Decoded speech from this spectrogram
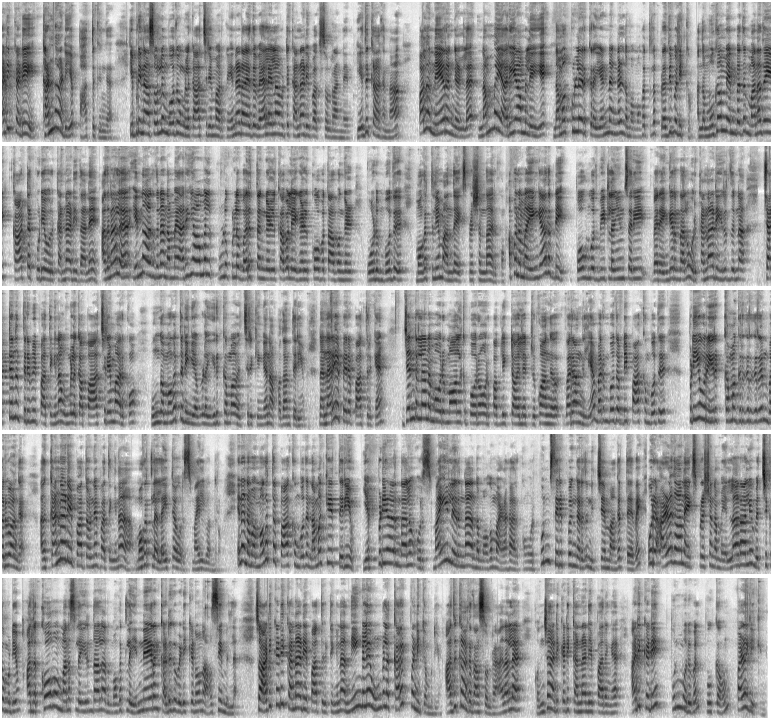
அடிக்கடி கண்ணாடியை பார்த்துக்குங்க. இப்படி நான் சொல்லும்போது உங்களுக்கு ஆச்சரியமாக இருக்கும். என்னடா இது வேலையெல்லாம் விட்டு கண்ணாடி பார்க்க சொல்கிறாங்களே எதுக்காகன்னா பல நேரங்களில் நம்மை அறியாமலேயே நமக்குள்ள இருக்கிற எண்ணங்கள் நம்ம முகத்தில் பிரதிபலிக்கும். அந்த முகம் என்பது மனதை காட்டக்கூடிய ஒரு கண்ணாடி தானே. அதனால என்ன ஆகுதுன்னா நம்மை அறியாமல் உள்ளுக்குள்ள வருத்தங்கள் கவலைகள் கோபதாபங்கள் ஓடும்போது முகத்துலேயும் அந்த எக்ஸ்பிரஷன் தான் இருக்கும். அப்போ நம்ம எங்கேயாவது அப்படி போகும்போது வீட்லேயும் சரி வேற எங்கே இருந்தாலும் ஒரு கண்ணாடி இருந்துன்னா சட்டுன்னு திரும்பி பார்த்தீங்கன்னா உங்களுக்கு அப்போ ஆச்சரியமாக இருக்கும். உங்கள் முகத்தை நீங்கள் எவ்வளோ இறுக்கமாக வச்சுருக்கீங்கன்னு அப்போ தான் தெரியும். நான் நிறைய பேரை பார்த்துருக்கேன். ஜென்ரலாக நம்ம ஒரு மாலுக்கு போகிறோம் ஒரு பப்ளிக் டாய்லெட் இருக்கும் அங்கே வராங்க இல்லையா? வரும்போது அப்படி பார்க்கும்போது அப்படியே ஒரு இறுக்கமாக கிருகிருன்னு வருவாங்க. அது கண்ணாடியை பார்த்த உடனே பார்த்தீங்கன்னா முகத்தில் லைட்டாக ஒரு ஸ்மைல் வந்துடும் ஏன்னா நம்ம முகத்தை பார்க்கும்போது நமக்கே தெரியும். எப்படியா இருந்தாலும் ஒரு ஸ்மைல் இருந்தால் அந்த முகம் அழகாக இருக்கும். ஒரு புன் சிரிப்புங்கிறது நிச்சயமாக தேவை. ஒரு அழகான எக்ஸ்பிரஷன் நம்ம எல்லாராலையும் வச்சுக்க முடியும். அந்த கோபம் மனசில் இருந்தாலும் அது முகத்தில் எந்நேரம் கடுகு வெடிக்கணும்னு அவசியம் இல்லை. ஸோ அடிக்கடி கண்ணாடியை பார்த்துக்கிட்டிங்கன்னா நீங்களே உங்களை கரெக்ட் பண்ணிக்க முடியும். அதுக்காக தான் சொல்கிறேன் அதனால் கொஞ்சம் அடிக்கடி கண்ணாடியை பாருங்கள் அடிக்கடி புன்முறுவல் பூக்கவும் பழகிக்குங்க.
